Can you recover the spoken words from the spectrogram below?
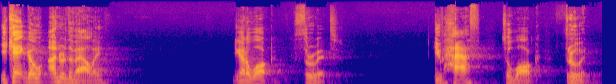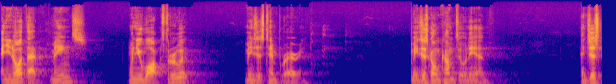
You can't go under the valley. You got to walk through it. You have to walk through it. And you know what that means? When you walk through it, it means it's temporary. It means it's going to come to an end. And just,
